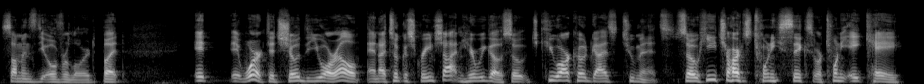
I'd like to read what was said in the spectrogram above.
summons the overlord, but it it worked. It showed the URL and I took a screenshot and here we go. So QR code guys, 2 minutes. So he charged 26 or 28k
